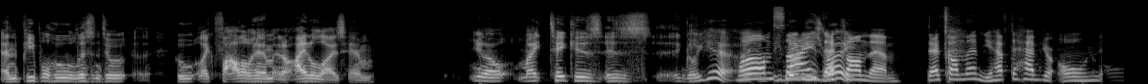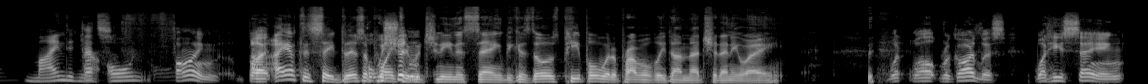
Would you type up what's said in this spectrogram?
and the people who listen to, who like follow him and idolize him, you know, might take his his and go, yeah. I- well, I'm maybe sorry, he's that's right. on them. That's on them. You have to have your own mind and your That's own. fine, but I have to say, there's a point to what Janine is saying because those people would have probably done that shit anyway. What, well, regardless, what he's saying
